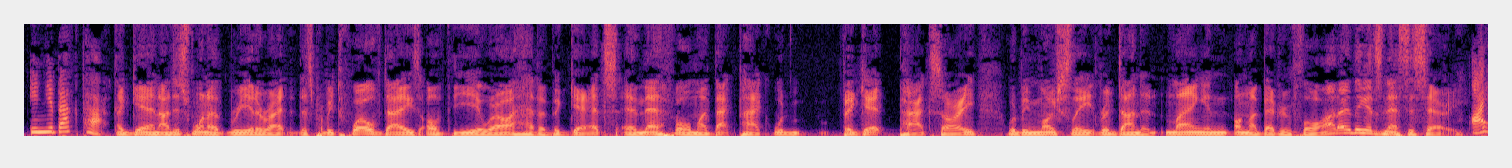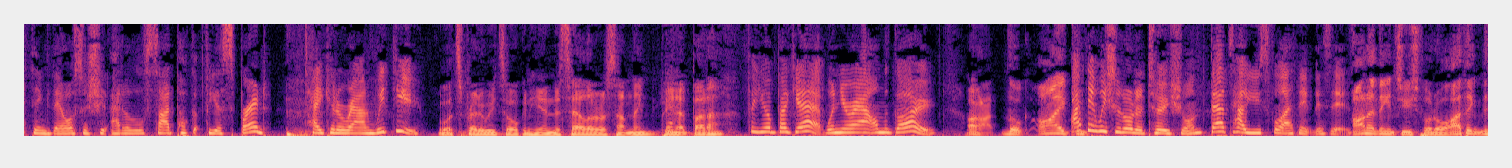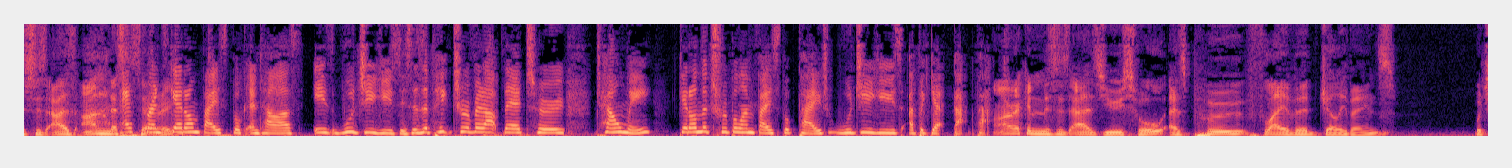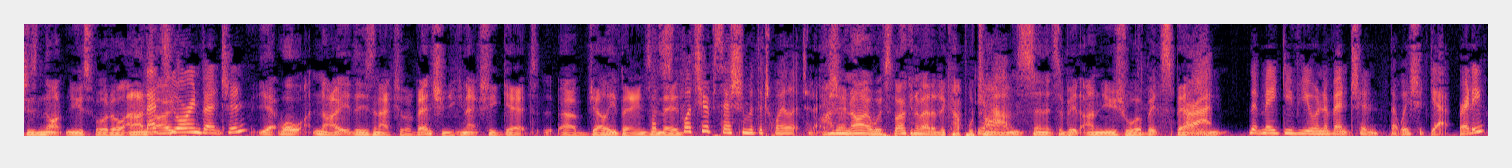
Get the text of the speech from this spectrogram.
in your backpack. Again, I just want to reiterate that there's probably 12 days of the year where I have a baguette, and therefore my backpack would baguette pack, sorry, would be mostly redundant, laying in on my bedroom floor. I don't think it's necessary. I think they also should add a little side pocket for your spread. Take it around with you What spread are we talking here? Nutella or something? Peanut butter? for your baguette when you're out on the go. All right, look, I I think we should order two, Sean. That's how useful I think this is. I don't think it's useful at all. I think this is as unnecessary. As friends, get on Facebook and tell us, is would you use this? There's a picture of it up there too. Tell me, get on the Triple M Facebook page, would you use a baguette backpack? I reckon this is as useful as poo flavored jelly beans, which is not useful at all. And I That's know, your invention. yeah. Well, no, it is an actual invention. You can actually get uh, jelly beans, and What's, they're. what's your obsession with the toilet today? I don't know. We've spoken about it a couple Yeah. times, and it's a bit unusual, a bit spelling. All right, let me give you an invention that we should get. Ready?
